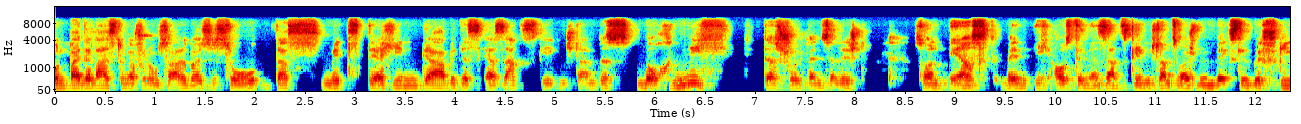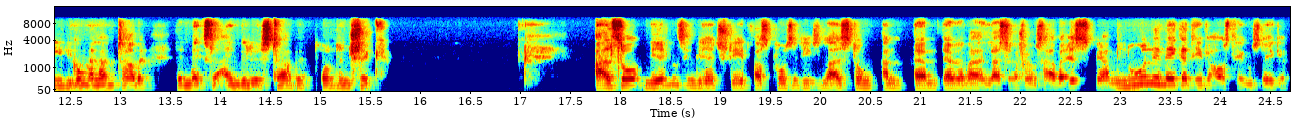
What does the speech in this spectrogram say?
Und bei der Leistung erfüllungshalber ist es so, dass mit der Hingabe des Ersatzgegenstandes noch nicht das Schuldverhältnis erlischt, sondern erst, wenn ich aus dem Ersatzgegenstand, zum Beispiel im Wechsel, Befriedigung erlangt habe, den Wechsel eingelöst habe oder den Scheck. Also nirgends im Gesetz steht, was positive Leistung, an, ähm, äh, Leistung erfüllungshalber ist. Wir haben nur eine negative Auslegungsregel.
